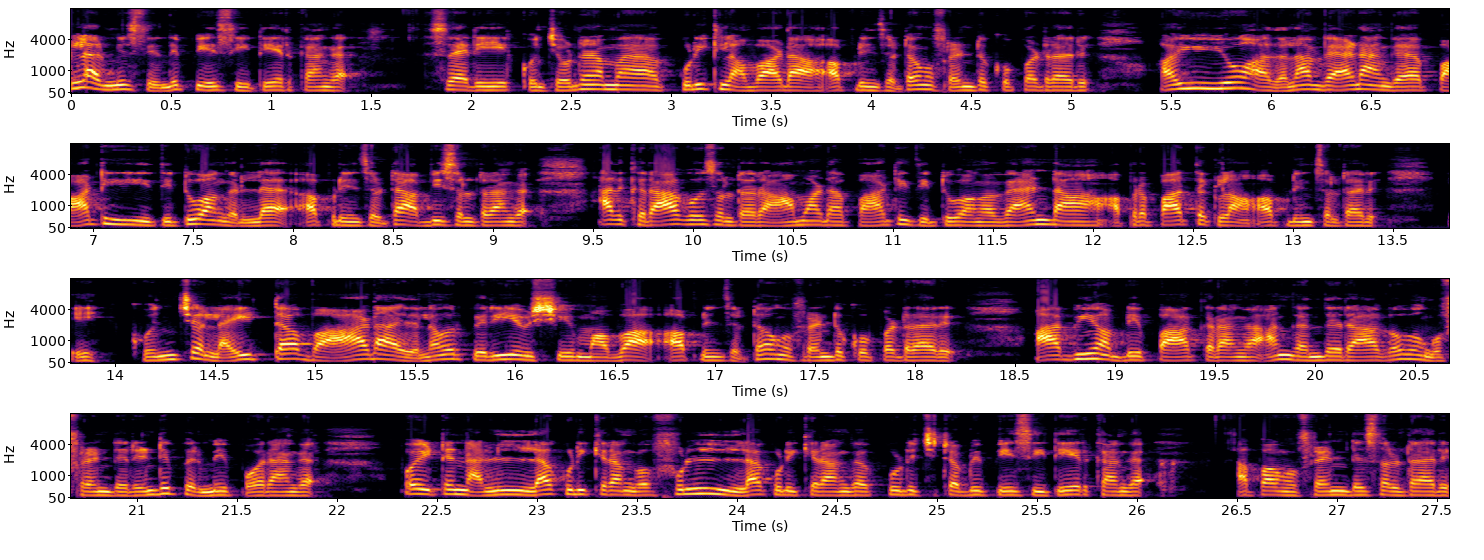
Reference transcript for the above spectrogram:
எல்லாருமே சேர்ந்து பேசிகிட்டே இருக்காங்க. சரி கொஞ்சோண்டு நம்ம குடிக்கலாம் வாடா அப்படின்னு சொல்லிட்டு அவங்க ஃப்ரெண்டு கூப்பிடுறாரு. ஐயோ அதெல்லாம் வேணாங்க பாட்டி திட்டுவாங்கல்ல அப்படின்னு சொல்லிட்டு அபி சொல்கிறாங்க அதுக்கு ராகவ் சொல்கிறாரு ஆமாடா பாட்டி திட்டுவாங்க வேண்டாம் அப்புறம் பார்த்துக்கலாம் அப்படின்னு சொல்கிறாரு ஏய் கொஞ்சம் லைட்டாக வாடா இதெல்லாம் ஒரு பெரிய விஷயமா வா அப்படின்னு சொல்லிட்டு அவங்க ஃப்ரெண்டு கூப்பிடுறாரு. அபியும் அப்படியே பார்க்குறாங்க அங்கேருந்து ராகவ் அவங்க ஃப்ரெண்டு ரெண்டு பேருமே போகிறாங்க போயிட்டு நல்லா குடிக்கிறாங்க ஃபுல்லாக குடிக்கிறாங்க குடிச்சிட்டு அப்படியே பேசிகிட்டே இருக்காங்க. அப்போ அவங்க ஃப்ரெண்டு சொல்கிறாரு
